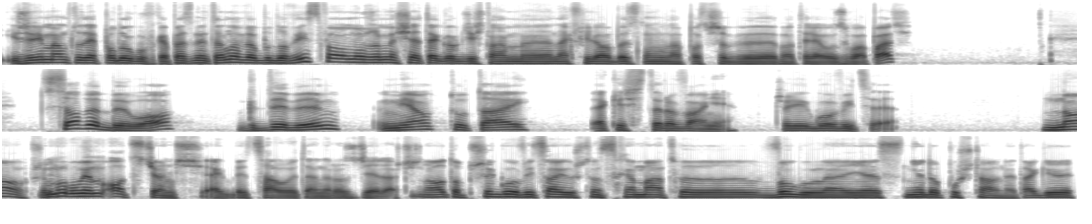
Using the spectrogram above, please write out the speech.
Jeżeli mam tutaj podłogówkę, powiedzmy to nowe budownictwo, możemy się tego gdzieś tam e, na chwilę obecną na potrzeby materiału złapać. Co by było, gdybym miał tutaj jakieś sterowanie, czyli głowicę? No, mógłbym odciąć jakby cały ten rozdzielacz? no to przy głowica już ten schemat e, w ogóle jest niedopuszczalny. Tak? E,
